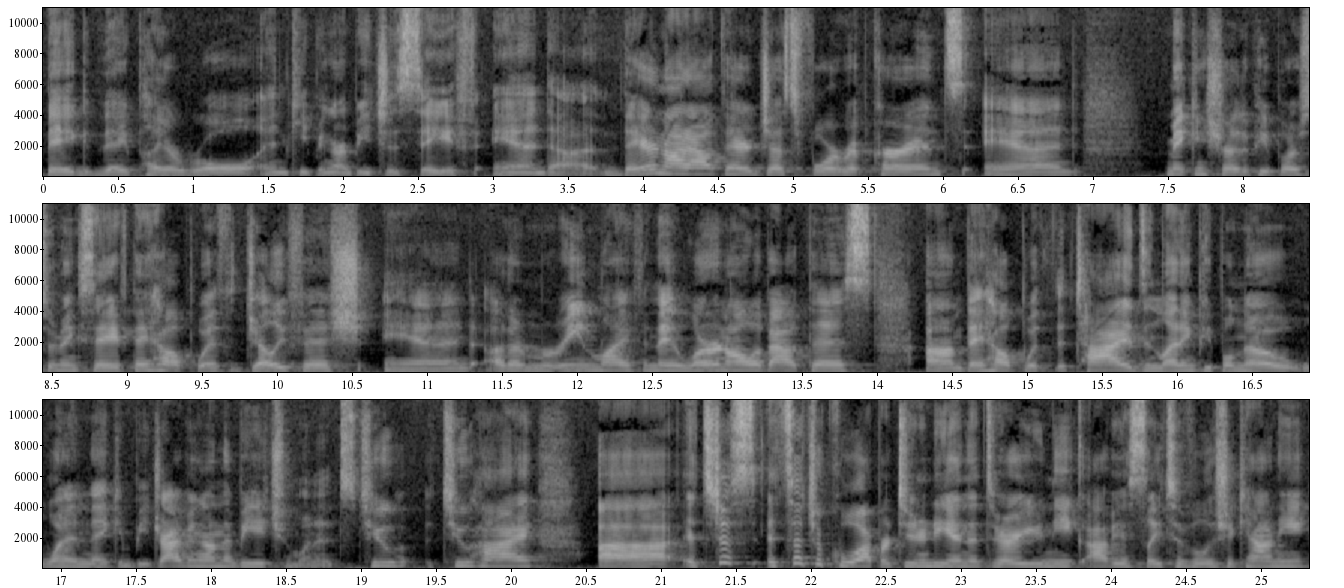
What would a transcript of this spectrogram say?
big they play a role in keeping our beaches safe. And uh, they're not out there just for rip currents and making sure that people are swimming safe. They help with jellyfish and other marine life, and they learn all about this. Um, they help with the tides and letting people know when they can be driving on the beach and when it's too too high. Uh, it's just it's such a cool opportunity and it's very unique obviously to volusia county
